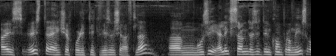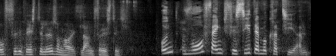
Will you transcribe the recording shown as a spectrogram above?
Als österreichischer Politikwissenschaftler ähm, muss ich ehrlich sagen, dass ich den Kompromiss oft für die beste Lösung halte, langfristig. Und wo fängt für Sie Demokratie an?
